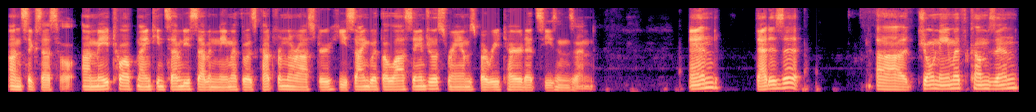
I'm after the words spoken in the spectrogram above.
unsuccessful. On May 12, 1977, Namath was cut from the roster. He signed with the Los Angeles Rams but retired at season's end. And that is it. Uh, Joe Namath comes in.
